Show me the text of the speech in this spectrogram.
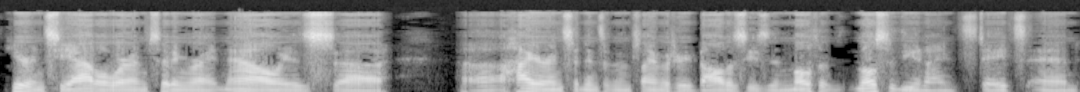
here in Seattle where I'm sitting right now is uh, a higher incidence of inflammatory bowel disease than most of, most of the United States. And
